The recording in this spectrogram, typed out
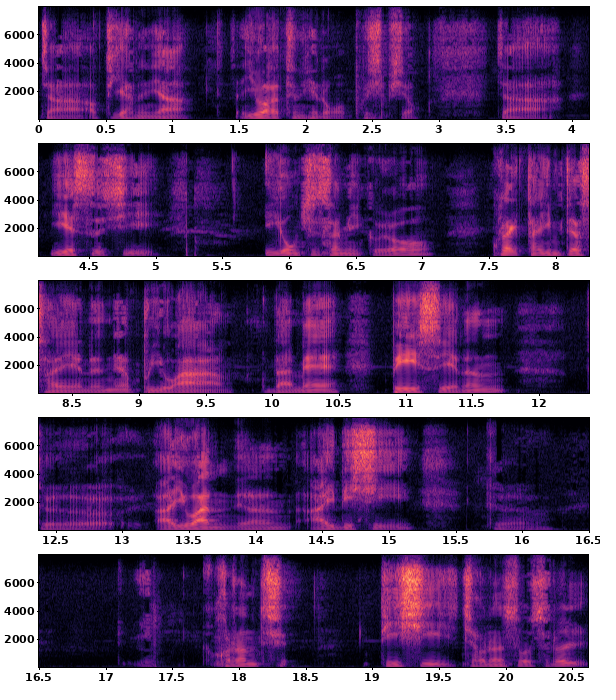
자 어떻게 하느냐 자, 이와 같은 회로 보십시오. 자 ESC 2073이 있고요. 코렉타 임대사에는요 V1 그 다음에 베이스에는 그 I1이라는 IDC 그 커런트 DC 전원 소스를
